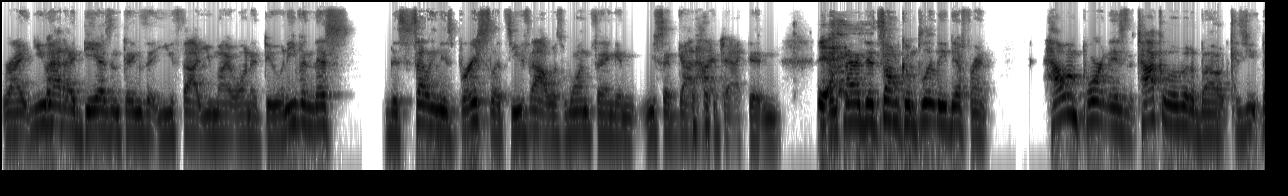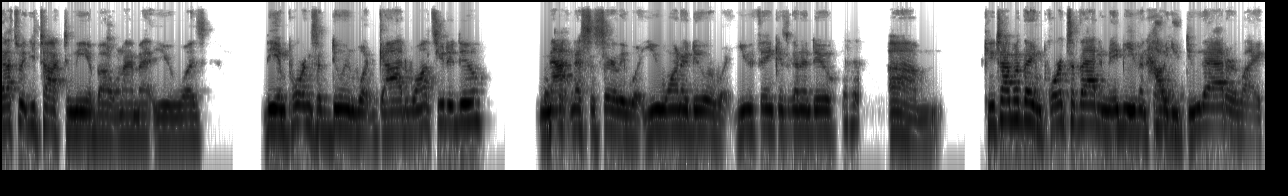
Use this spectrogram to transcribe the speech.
right you had ideas and things that you thought you might want to do and even this this selling these bracelets you thought was one thing and you said god hijacked it and, yeah. and kind of did something completely different how important is it? talk a little bit about because you that's what you talked to me about when i met you was the importance of doing what god wants you to do mm-hmm. not necessarily what you want to do or what you think is going to do mm-hmm. um, can you talk about the importance of that and maybe even how you do that or like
